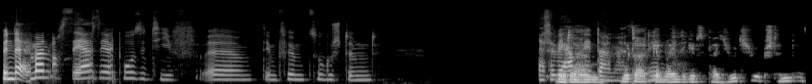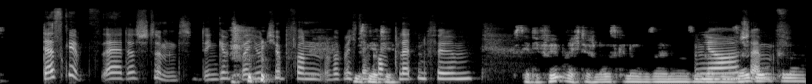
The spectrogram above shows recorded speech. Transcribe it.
Bin da immer noch sehr, sehr positiv äh, dem Film zugestimmt. Also wir Mutter, haben den damals. Mutter hat gemeint, die gibt es bei YouTube, stimmt das? Das gibt's, äh, das stimmt. Den gibt's bei YouTube von wirklich den kompletten die, Film. Müssen ja die Filmrechte schon ausgelaufen sein, oder? Sind ja, scheinbar.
